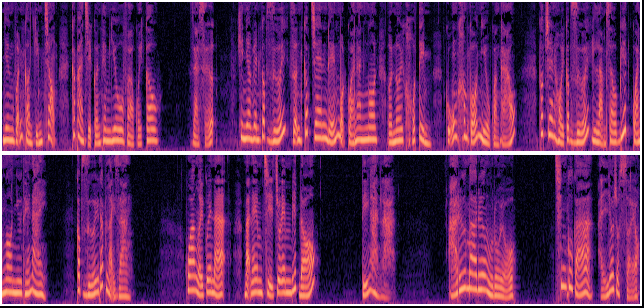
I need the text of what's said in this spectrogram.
nhưng vẫn còn kính trọng, các bạn chỉ cần thêm yêu vào cuối câu. Giả sử, khi nhân viên cấp dưới dẫn cấp trên đến một quán ăn ngon ở nơi khó tìm, cũng không có nhiều quảng cáo. Cấp trên hỏi cấp dưới làm sao biết quán ngon như thế này. Cấp dưới đáp lại rằng, qua người quen ạ, à, bạn em chỉ cho em biết đó. Tiếng Hàn là 아름아름으로요. 친구가 알려줬어요.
